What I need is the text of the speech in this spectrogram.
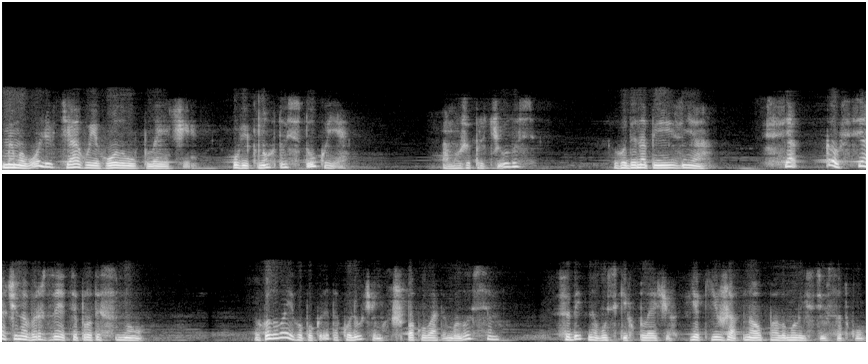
мимоволі втягує голову в плечі. У вікно хтось стукає. А може, причулось? Година пізня. Всяка всячина верзеться проти сну. Голова його покрита колючим, шпакуватим волоссям, сидить на вузьких плечах, як їжак на опалому листі в садку.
